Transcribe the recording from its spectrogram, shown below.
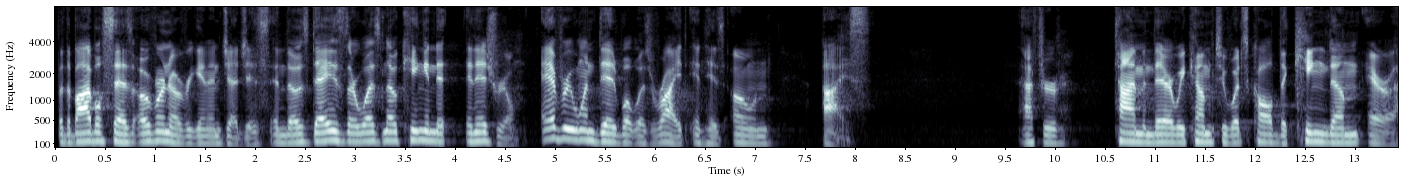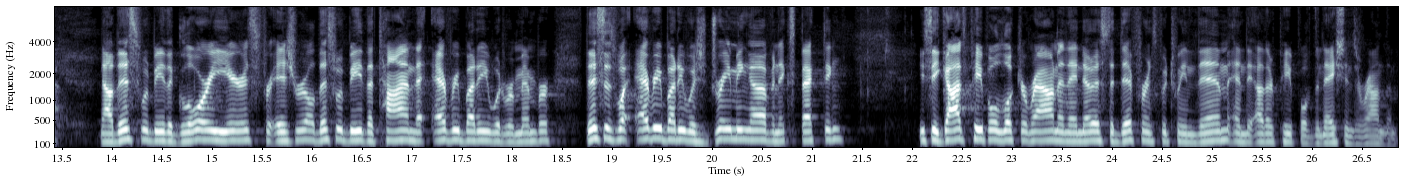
But the Bible says over and over again in Judges, in those days there was no king in, Israel. Everyone did what was right in his own eyes. After time in there, we come to what's called the kingdom era. Now, this would be the glory years for Israel. This would be the time that everybody would remember. This is what everybody was dreaming of and expecting. You see, God's people looked around and they noticed the difference between them and the other people of the nations around them.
